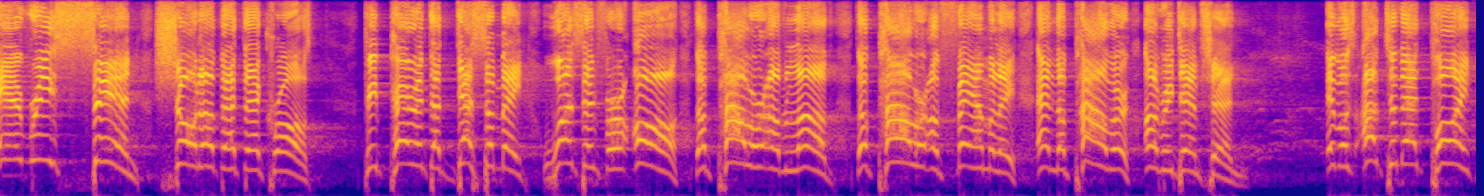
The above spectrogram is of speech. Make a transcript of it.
Every sin showed up at that cross, preparing to decimate once and for all the power of love, the power of family, and the power of redemption. It was up to that point,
